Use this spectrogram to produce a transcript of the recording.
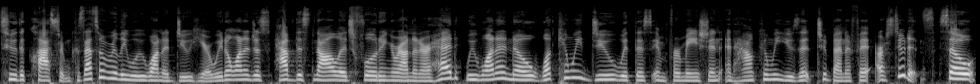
to the classroom because that's what really we want to do here. We don't want to just have this knowledge floating around in our head. We want to know what can we do with this information and how can we use it to benefit our students. So,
